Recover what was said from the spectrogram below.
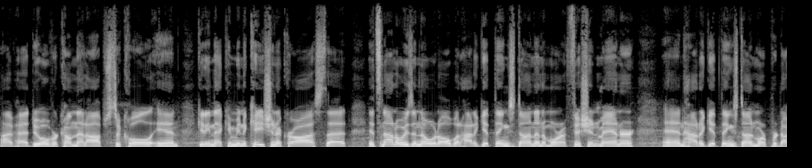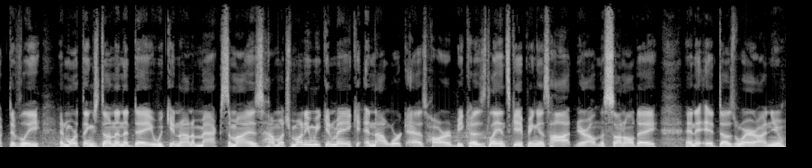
I've had to overcome that obstacle in getting that communication across that it's not always a know it all, but how to get things done in a more efficient manner and how to get things done more productively and more things done in a day. We can kind of maximize how much money we can make and not work as hard because landscaping is hot, you're out in the sun all day, and it, it does wear on you.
